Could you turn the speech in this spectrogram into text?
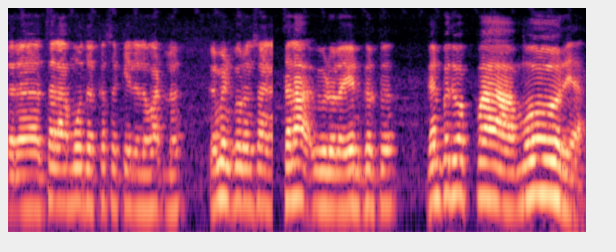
तर चला मोदक कसं केलेलं वाटलं? कमेंट करून सांगा. चला व्हिडिओला एंड करतो. गणपती बाप्पा मोरया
